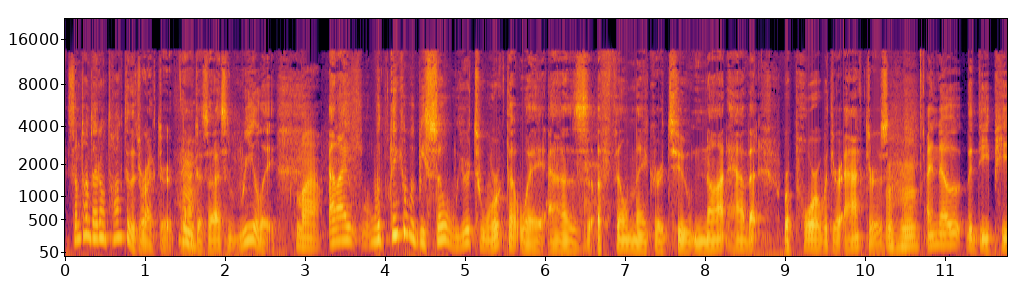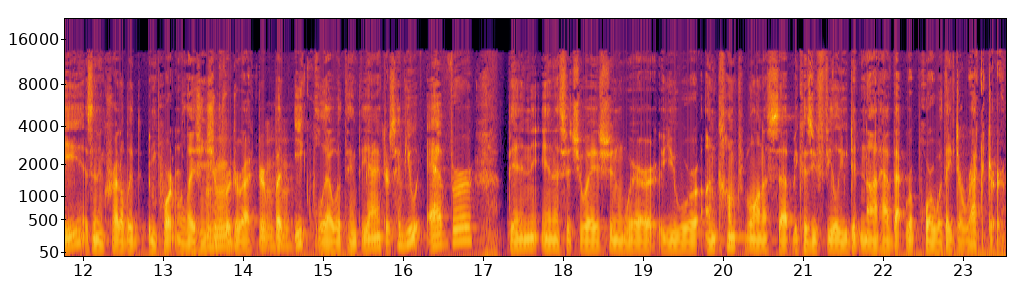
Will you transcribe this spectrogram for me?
Sometimes I don't talk to the director. The hmm. actor said, "I said, really?" Wow. And I would think it would be so weird to work that way as a filmmaker to not have that rapport with your actors. Mm-hmm. I know the DP is an incredibly important relationship mm-hmm. for a director, but mm-hmm. equally, I would think the actors. Have you ever been in a situation where you were uncomfortable on a set because you feel you did not have that rapport with a director?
